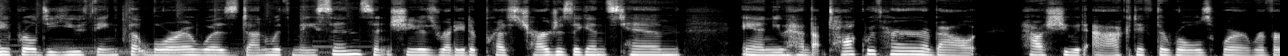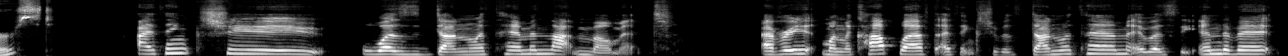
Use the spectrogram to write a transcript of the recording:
April, do you think that Lora was done with Mason since she was ready to press charges against him? And you had that talk with her about how she would act if the roles were reversed? I think she was done with him in that moment. Every when the cop left, I think she was done with him. It was the end of it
